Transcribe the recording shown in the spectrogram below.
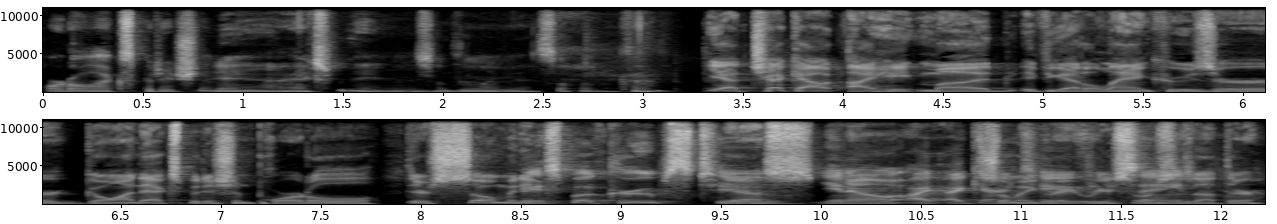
Portal Expedition. yeah, exp- yeah, something like that. Something like that. Yeah, check out I Hate Mud. If you got a Land Cruiser, go on to Expedition Portal. There's so many Facebook groups too. Yes. You know, I, I guarantee so many great you're resources saying, out there.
